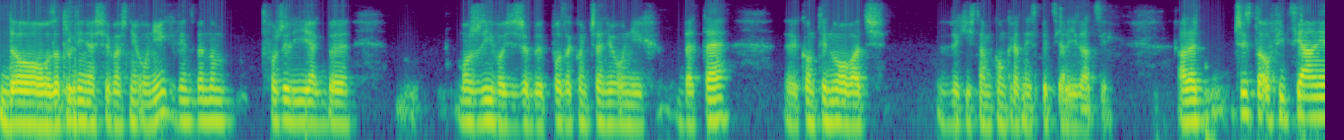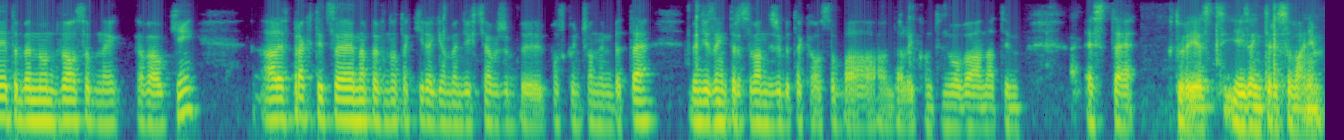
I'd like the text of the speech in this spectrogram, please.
do zatrudnienia się właśnie u nich, więc będą tworzyli jakby możliwość, żeby po zakończeniu u nich BT y, kontynuować w jakiejś tam konkretnej specjalizacji. Ale czysto oficjalnie to będą dwa osobne kawałki, ale w praktyce na pewno taki region będzie chciał, żeby po skończonym BT będzie zainteresowany, żeby taka osoba dalej kontynuowała na tym ST, który jest jej zainteresowaniem.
